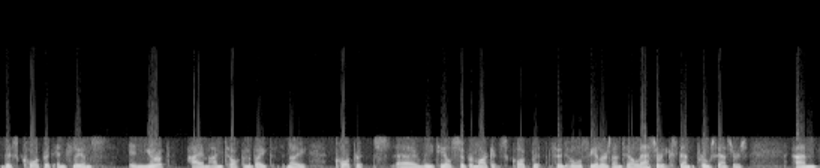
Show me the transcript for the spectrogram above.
this corporate influence in Europe. I'm I'm talking about now corporate uh, retail supermarkets, corporate food wholesalers, and to a lesser extent processors. Um,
